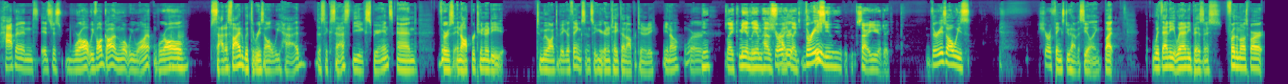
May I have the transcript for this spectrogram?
happened it's just we're all we've all gotten what we want we're all Mm-hmm. satisfied with the result we had the success the experience and there's an opportunity to move on to bigger things and so you're going to take that opportunity you know where Yeah. Like me and Liam have Sure, high- there- like there is- you- sorry, you go, Jake. there is always sure things do have a ceiling, but with any with any business, for the most part,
